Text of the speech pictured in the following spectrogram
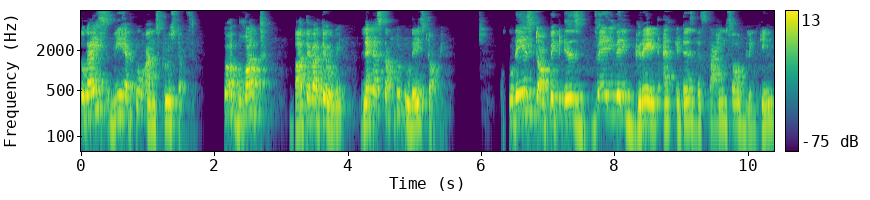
तो guys we have to unscrew stuff तो अब बहुत बातें बातें हो गई। Let us come to today's topic today's topic is very very great and it is the science of blinking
